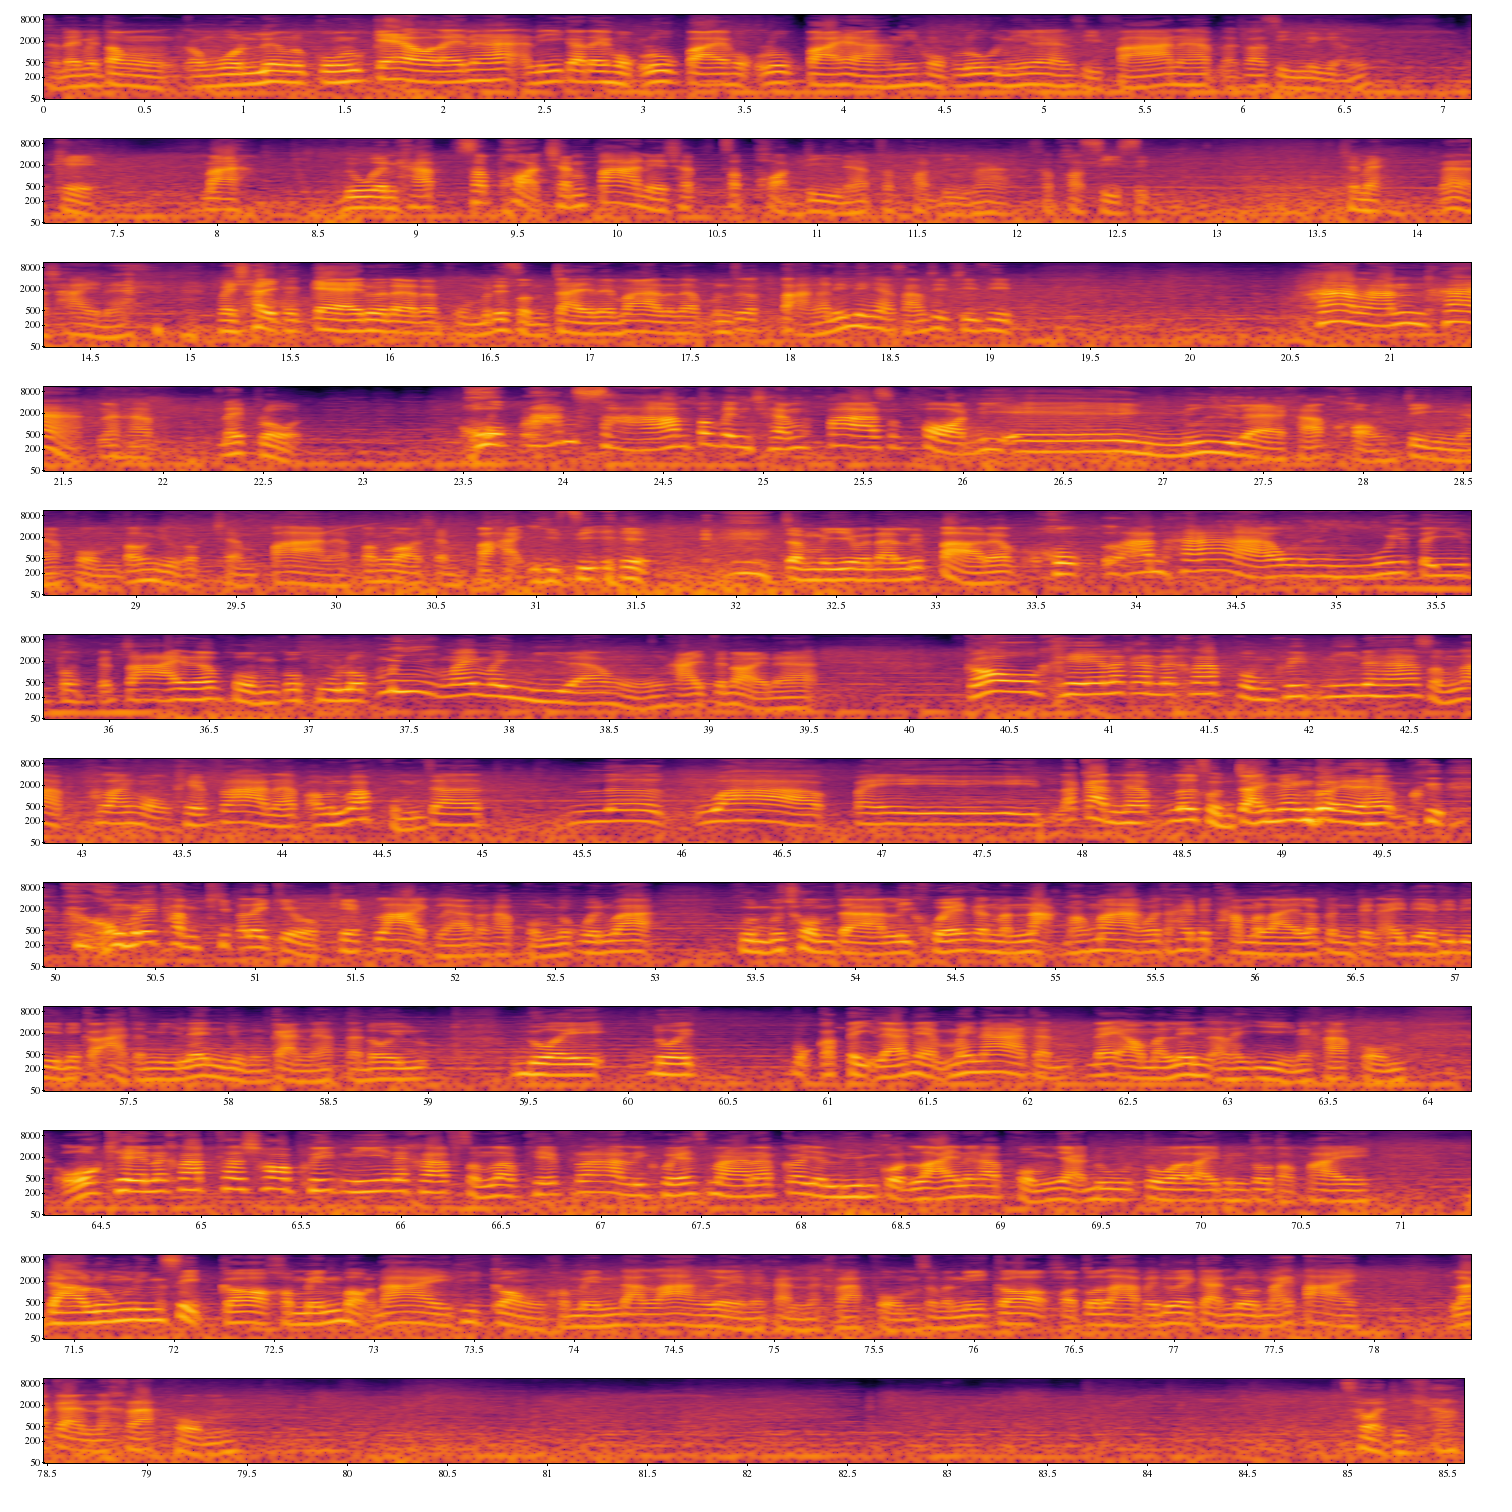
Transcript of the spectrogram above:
จะได้ไม่ต้องกังวลเรื่องลูกกงลูกแก้วอะไรนะฮะ อันนี้ก็ได้ 6 ลูกไป 6 ลูกไปอะนี่ 6 ลูกนี้แล้วกันสีฟ้านะครับ แล้วก็สีเหลือง โอเค มาดูกันครับซัพพอร์ตแชมป้าเนี่ยซัพพอร์ตดีนะครับซัพพอร์ตดีมากซัพพอร์ต40 ใช่ไหมน่าจะใช่นะ ไม่ใช่ก็แก้ด้วยแล้วกันนะผมไม่ได้สนใจอะไรมากเลยนะมันจะต่างกันนิดนึงอะสามสิบสี่สิบ5ล้าน5นะครับ ได้โปรด 6ล้าน3ต้องเป็นแชมป้าสปอร์ตนี่เอง นี่แหละครับของจริงนะผมต้องอยู่กับแชมป้านะต้องรอแชมป้า ECA จะมีวันนั้นหรือเปล่านะครับ6ล้าน5โอ้ยตีตกกระจายนะครับผมก็คูลบมีไหม่ไม่มีแล้วโหหายไปหน่อยนะฮะก็โอเคแล้วกันนะครับผมคลิปนี้นะฮะสำหรับพลังของเคฟรานะครับเอาเป็นว่าผมจะเลิกว่าไปละกันนะครับ เลิกสนใจแม่งด้วยนะครับ คือคือคงไม่ได้ทำคลิปอะไรเกี่ยวกับเคฟราอีกแล้วนะครับ ผมยกเว้นว่า คุณผู้ชมจะรีเควสกันมันหนักมากๆ ว่าจะให้ไปทำอะไรแล้วเป็นเป็นไอเดียที่ดีนี่ก็อาจจะมีเล่นอยู่เหมือนกันนะครับแต่โดยโดยโดยปกติแล้วเนี่ยไม่น่าจะได้เอามาเล่นอะไรอีกนะครับผมโอเคนะครับ ถ้าชอบคลิปนี้นะครับสำหรับเคฟรารีเควสมานะครับ ก็อย่าลืมกดไลค์นะครับ ผมอยากดูตัวอะไรเป็นตัวต่อไป ดาวลุงลิงสิบก็คอมเมนต์บอกได้ที่กล่องคอมเมนต์ด้านล่างเลยนะกันนะครับผมสำหรับวันนี้ก็ขอตัวลาไปด้วยการโดนไม้ตายแล้วกันนะครับผม สวัสดีครับ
